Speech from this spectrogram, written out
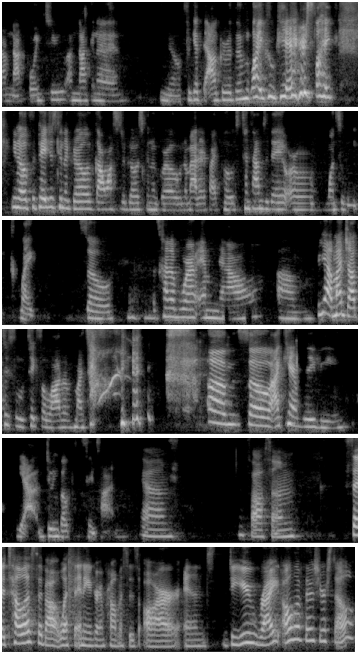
I'm not going to. I'm not gonna, you know, forget the algorithm. Like, who cares? like, you know, if the page is gonna grow, if God wants it to grow, it's gonna grow, no matter if I post ten times a day or once a week. Like, so mm-hmm. that's kind of where I am now. Um, but yeah, my job takes takes a lot of my time um, so I can't really be, yeah, doing both at the same time. Yeah, that's awesome. So tell us about what the Enneagram promises are, and do you write all of those yourself?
